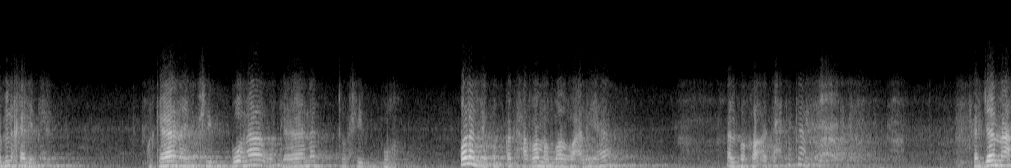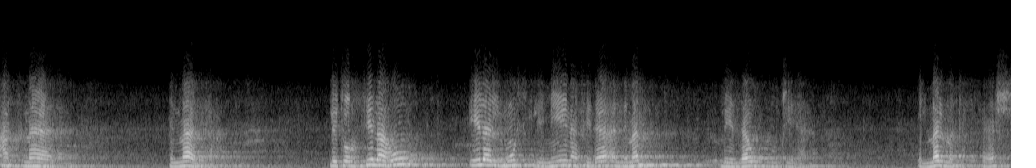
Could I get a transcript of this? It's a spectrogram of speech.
ابن خالتها وكان يحبها وكانت تحبه. ولم يكن قد حرم الله عليها. البقاء تحت كافر فجمعت مالا من مالها لترسله إلى المسلمين فداء لمن؟ لزوجها. المال ما كفاش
